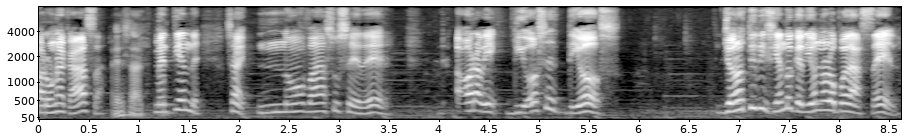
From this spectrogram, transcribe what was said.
para una casa. Exacto. ¿Me entiendes? O sea, no va a suceder. Ahora bien, Dios es Dios. Yo no estoy diciendo que Dios no lo pueda hacer.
